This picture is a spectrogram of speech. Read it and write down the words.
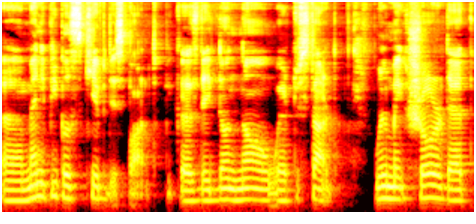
uh, many people skip this part because they don't know where to start. We'll make sure that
